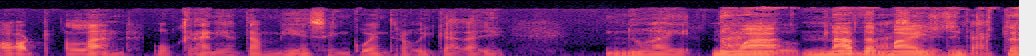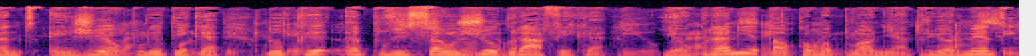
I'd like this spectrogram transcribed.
Heartland. Ucrânia também se encontra ubicada ali. Não há nada mais importante em geopolítica do que a posição geográfica. E a Ucrânia, tal como a Polónia anteriormente,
